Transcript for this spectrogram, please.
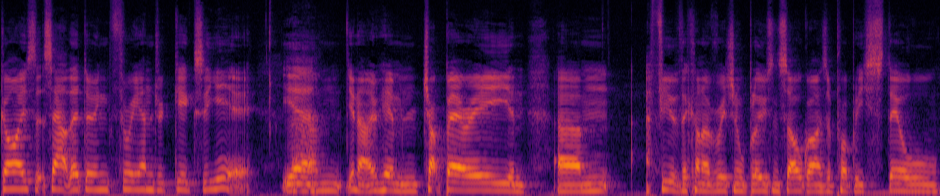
guys that's out there doing 300 gigs a year. Yeah. um, you know him and Chuck Berry and um, a few of the kind of original blues and soul guys are probably still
